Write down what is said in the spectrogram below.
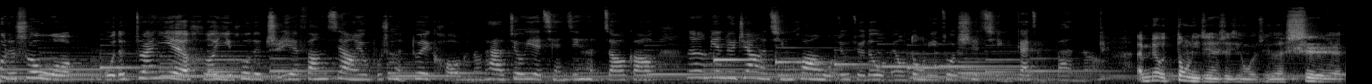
或者说我我的专业和以后的职业方向又不是很对口，可能他的就业前景很糟糕。那面对这样的情况，我就觉得我没有动力做事情，该怎么办呢？哎，没有动力这件事情，我觉得是。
